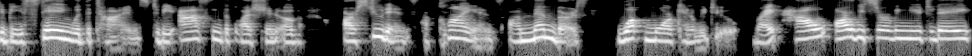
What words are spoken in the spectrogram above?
to be staying with the times, to be asking the question of our students, our clients, our members, what more can we do right? How are we serving you today?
